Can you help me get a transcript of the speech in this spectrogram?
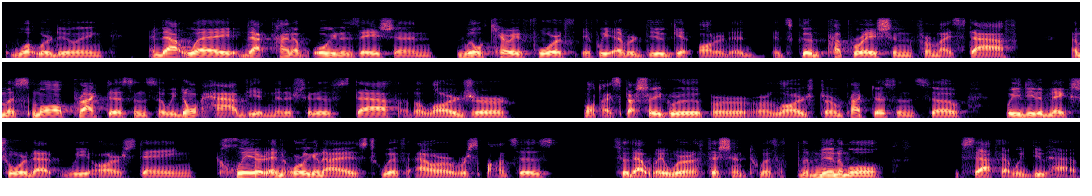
what we're doing, and that way, that kind of organization will carry forth if we ever do get audited. It's good preparation for my staff. I'm a small practice, and so we don't have the administrative staff of a larger multi-specialty group or, or large derm practice. And so we need to make sure that we are staying clear and organized with our responses so that way we're efficient with the minimal staff that we do have.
